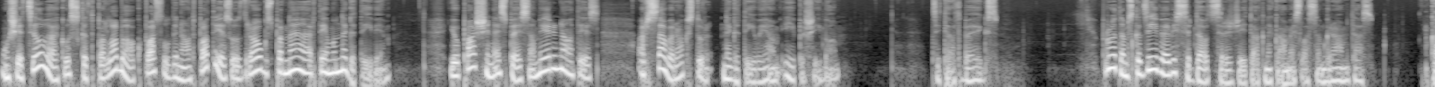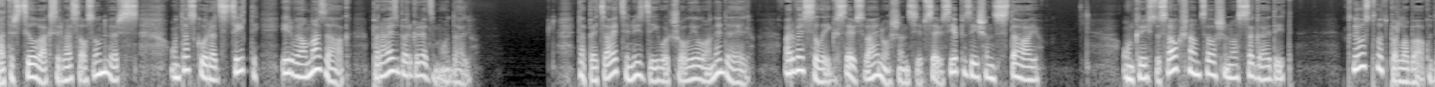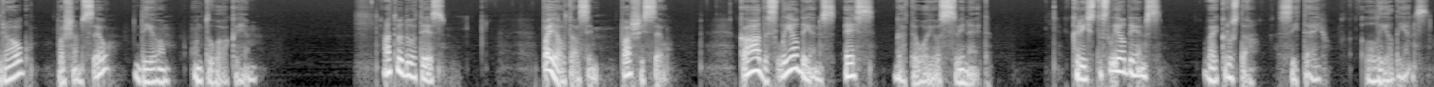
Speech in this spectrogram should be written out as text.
un šie cilvēki uzskata par labāku pasludināt patiesos draugus par neērtiem un negatīviem, jo paši nespēja samierināties ar sava rakstura negatīvajām īpašībām. Citāta beigas. Protams, ka dzīvē viss ir daudz sarežģītāk nekā mēs lasām grāmatās. Katrs cilvēks ir vesels universs, un tas, ko redz citi, ir vēl mazāk par aizberga redzamo daļu. Tāpēc aicinu izdzīvot šo lielo nedēļu ar veselīgu sevis vainošanas, jeb sevis iepazīšanas stāju, un Kristus augšām celšanos sagaidīt, kļūstot par labāku draugu pašam sev, dievam un tuvākajam. Atvadoties, pajautāsim paši sev, kādas lieldienas es gatavojos svinēt. Kristus lieldienas vai krustā sitēju lieldienas.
